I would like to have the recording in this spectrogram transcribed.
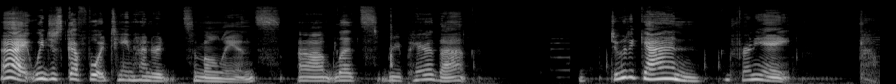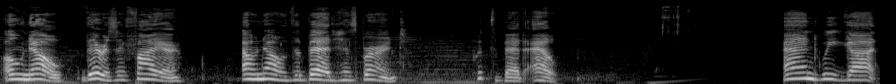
All right, we just got 1,400 simoleons. Um, let's repair that. Do it again. Inferniate. Oh no, there is a fire. Oh no, the bed has burned. Put the bed out. And we got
